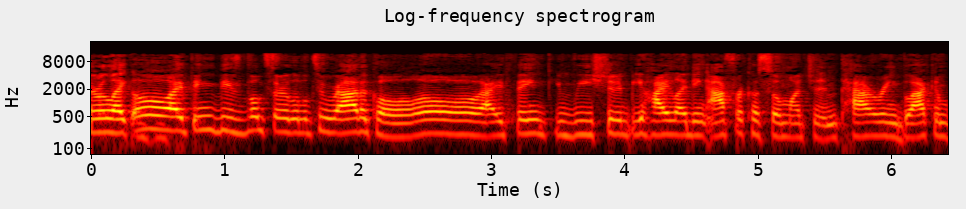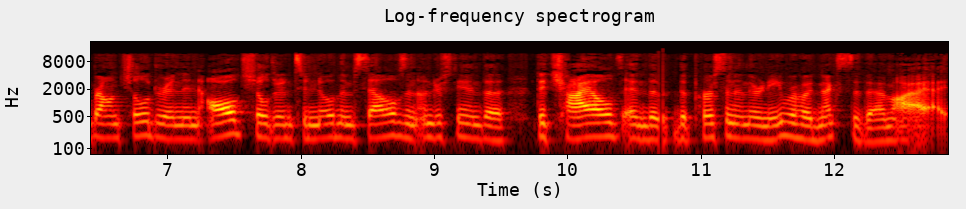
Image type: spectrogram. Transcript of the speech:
they were like, oh, mm-hmm. I think these books are a little too radical. Oh, I think we shouldn't be highlighting Africa so much and empowering black and brown children and all children to know themselves and understand the, the child and the, the person in their neighborhood next to them. I,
